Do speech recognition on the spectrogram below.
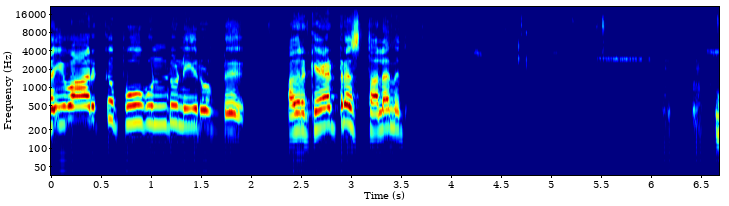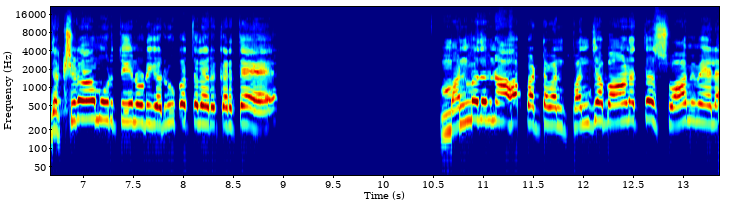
செய்வார்க்கு பூவுண்டு நீருண்டு அதற்கேற்ற ஸ்தலம் இது. தட்சிணாமூர்த்தியினுடைய ரூபத்துல இருக்கிறத மன்மதனாகப்பட்டவன் பஞ்சபானத்தை சுவாமி மேல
